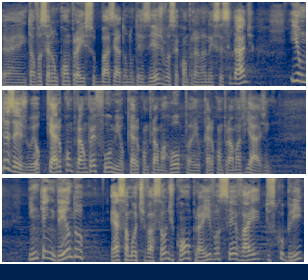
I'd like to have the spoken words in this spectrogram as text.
É, então você não compra isso baseado no desejo, você compra na necessidade. E um desejo, eu quero comprar um perfume, eu quero comprar uma roupa, eu quero comprar uma viagem. Entendendo essa motivação de compra, aí você vai descobrir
